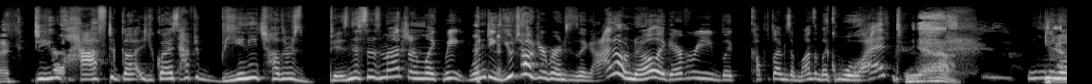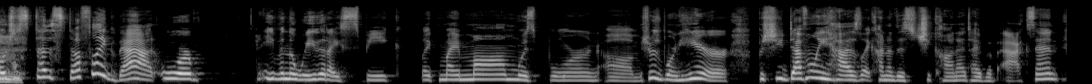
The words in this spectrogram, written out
Do you have to go? You guys have to be in each other's business as much? And I'm like, wait, when do you talk to your parents? He's like, I don't know, like every like couple times a month. I'm like, what? Yeah you know, just stuff like that. Or even the way that I speak. Like my mom was born, um, she was born here, but she definitely has like kind of this Chicana type of accent.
